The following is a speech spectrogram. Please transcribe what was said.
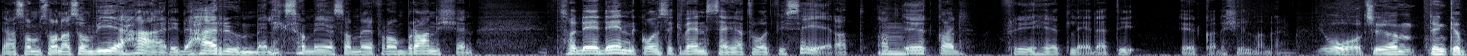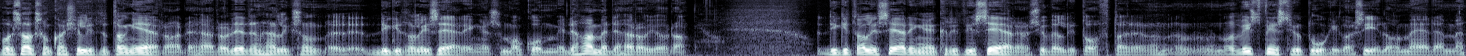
ja, som sådana som vi är här i det här rummet, liksom är, som är från branschen. Så det är den konsekvensen jag tror att vi ser, att, mm. att ökad frihet leder till ökade skillnader. Jo, alltså jag tänker på en sak som kanske lite tangerar det här och det är den här liksom eh, digitaliseringen som har kommit. Det har med det här att göra. Digitaliseringen kritiseras ju väldigt ofta. Och visst finns det ju tokiga sidor med den men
